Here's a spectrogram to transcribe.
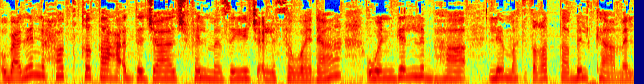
وبعدين نحط قطع الدجاج في المزيج اللي سويناه ونقلبها لما تتغطى بالكامل.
